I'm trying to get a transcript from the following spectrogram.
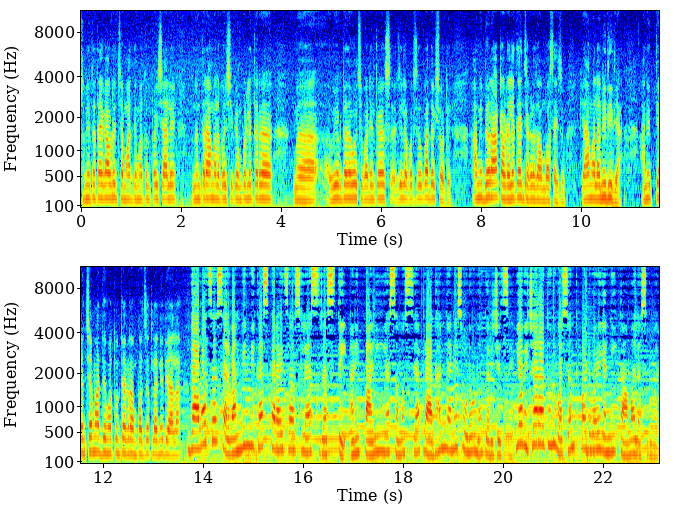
सुनीताताई गावडेंच्या माध्यमातून पैसे आले. नंतर आम्हाला पैसे कमी पडले. तर विवेकदादा वळसे पाटील त्यावेळेस जिल्हा परिषद उपाध्यक्ष होते. आम्ही दर आठवड्याला त्यांच्याकडे जाऊन बसायचो की आम्हाला निधी द्या. आणि त्यांच्या माध्यमातून त्या ग्रामपंचायतला निधी आला. गावाचा सर्वांगीण विकास करायचा असल्यास रस्ते आणि पाणी या समस्या प्राधान्याने सोडवणं गरजेचे आहे. या विचारातून वसंत पडवळ यांनी कामाला सुरुवात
